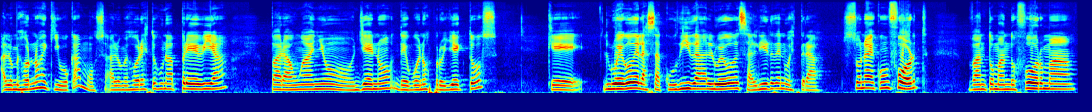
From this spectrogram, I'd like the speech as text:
a lo mejor nos equivocamos, a lo mejor esto es una previa para un año lleno de buenos proyectos que luego de la sacudida, luego de salir de nuestra zona de confort, van tomando forma,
